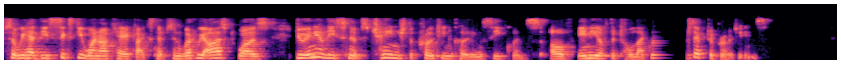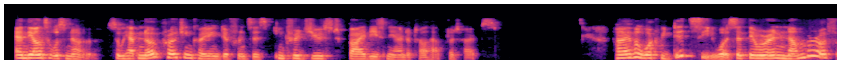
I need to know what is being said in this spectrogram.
so we had these 61 archaic-like SNPs, and what we asked was, do any of these SNPs change the protein coding sequence of any of the toll-like receptor proteins? And the answer was no. So we have no protein coding differences introduced by these Neanderthal haplotypes. However, what we did see was that there were a number of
